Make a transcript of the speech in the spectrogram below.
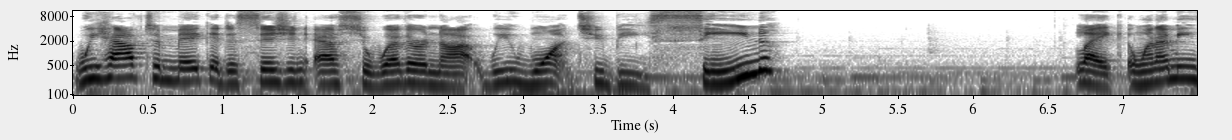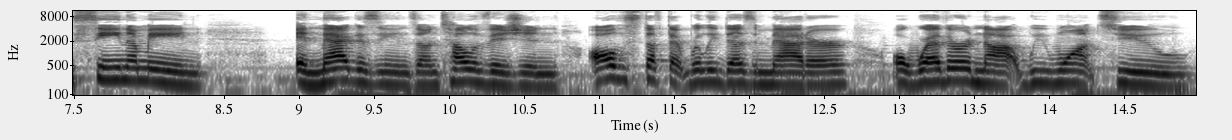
we have to make a decision as to whether or not we want to be seen. Like, when I mean seen, I mean in magazines, on television, all the stuff that really doesn't matter, or whether or not we want to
